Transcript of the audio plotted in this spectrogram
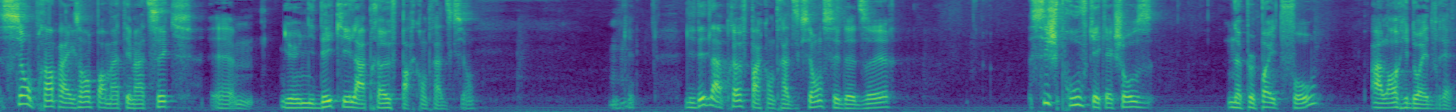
si on prend par exemple en mathématiques, euh, il y a une idée qui est la preuve par contradiction. Ok. L'idée de la preuve par contradiction, c'est de dire, si je prouve que quelque chose ne peut pas être faux, alors il doit être vrai.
